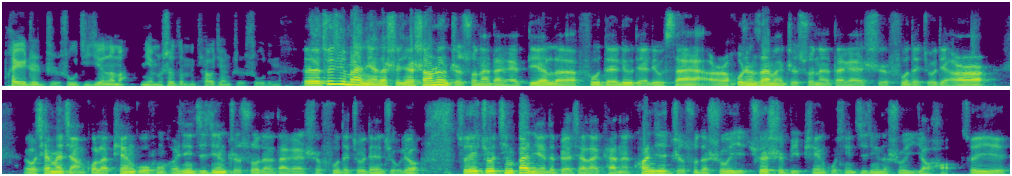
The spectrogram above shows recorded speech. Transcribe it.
配置指数基金了吗？你们是怎么挑选指数的呢？呃，最近半年的时间，上证指数呢大概跌了负的六点六三啊，而沪深三百指数呢大概是负的九点二二。我前面讲过了，偏股混合型基金指数呢大概是负的九点九六，所以就近半年的表现来看呢，宽基指数的收益确实比偏股型基金的收益要好。所以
